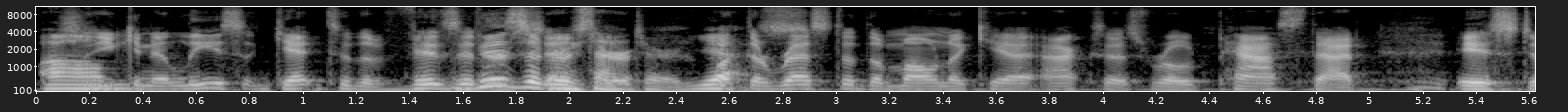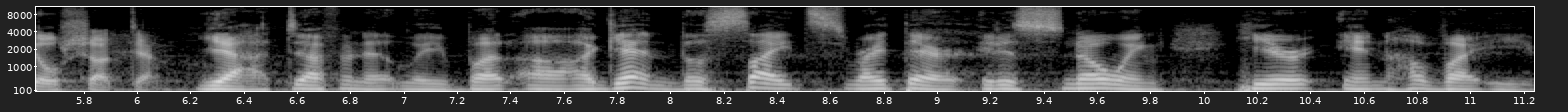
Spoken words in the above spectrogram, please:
Um, so you um, can at least get to the visitor, visitor center, center yes. but the rest of the Mauna Kea Access Road past that is still shut down. Yeah, definitely. But uh, again, the sites right there. It is snowing here in Hawaii.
